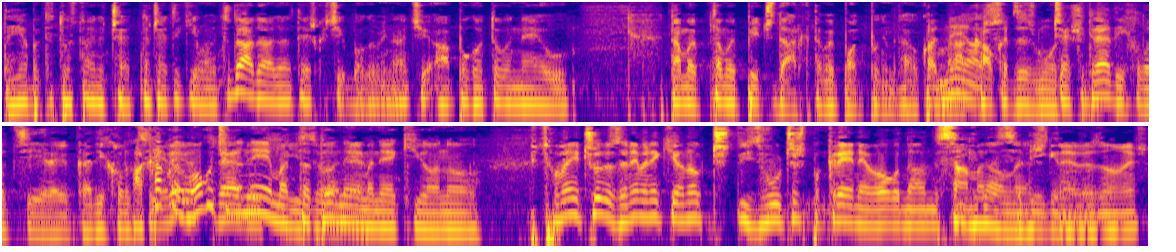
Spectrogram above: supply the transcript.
da jebate, to stoji na 4, na 4 km. Da, da, da, teško će ih boga mi naći, a pogotovo ne u, tamo je, tamo je pitch dark, tamo je potpuno, tamo kao, mrak, kao kad zažmuriš. Čekaj, treba da ih lociraju. Kad ih A lociraju, kako je moguće da ih nema, ta, to nema neki ono... To meni čudo, za nema neki onog č- izvučeš pa krene da onda sama da se digne, da. razumeš?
